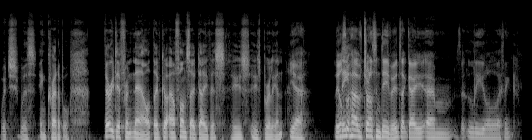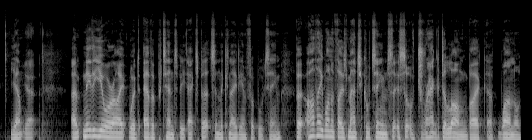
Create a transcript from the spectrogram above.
which was incredible. Very different now. They've got Alfonso Davies, who's who's brilliant. Yeah. They also Name- have Jonathan David, that guy, um, is it Lille, I think. Yeah. Yeah. Um, neither you or I would ever pretend to be experts in the Canadian football team, but are they one of those magical teams that is sort of dragged along by uh, one or,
